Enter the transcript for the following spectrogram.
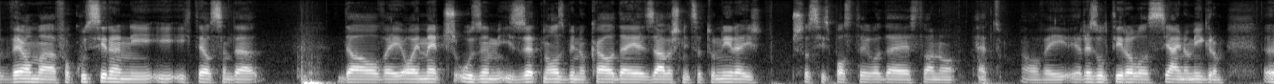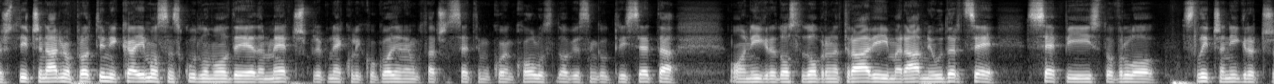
veoma fokusiran i, i, i hteo sam da, da ovaj, ovaj meč uzem izuzetno ozbiljno kao da je završnica turnira i što se ispostavilo da je stvarno eto, ovaj, rezultiralo sjajnom igrom. E, što se tiče naravno protivnika, imao sam s Kudlom ovde jedan meč pre nekoliko godina, ne mogu tačno se setim u kojem kolu, dobio sam ga u tri seta, on igra dosta dobro na travi, ima ravne udarce, Sepi isto vrlo sličan igrač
